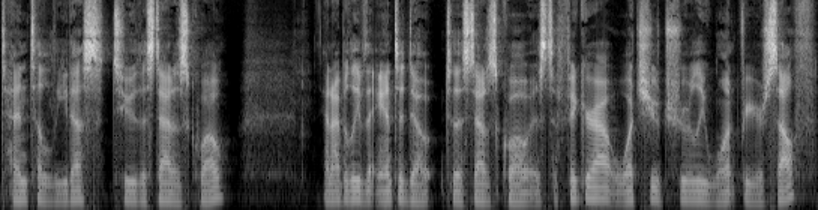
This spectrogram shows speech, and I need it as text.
tend to lead us to the status quo. And I believe the antidote to the status quo is to figure out what you truly want for yourself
